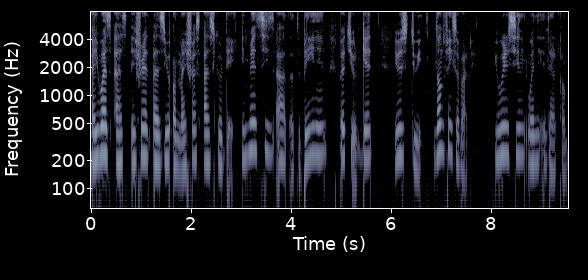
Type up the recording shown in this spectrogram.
I was as afraid as you on my first high school day. It may seem hard at the beginning, but you'll get used to it. Don't think about it. You will see when it'll come.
